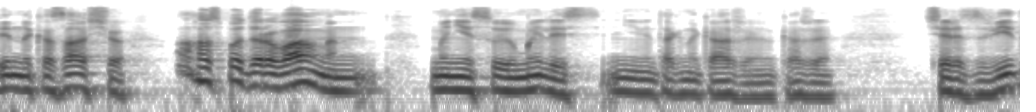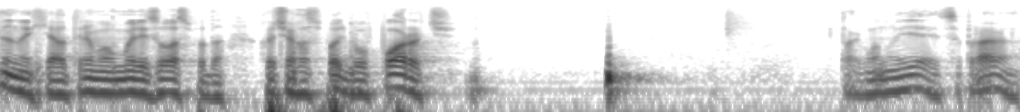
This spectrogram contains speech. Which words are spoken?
Він не казав, що а Господь дарував мені свою милість. Ні, він так не каже. Він каже, через відданих я отримав милість Господа, хоча Господь був поруч. Так воно є, і це правильно.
